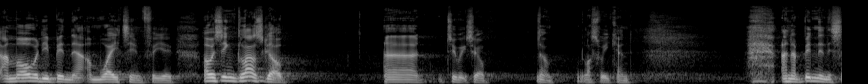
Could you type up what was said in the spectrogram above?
I'm already been there. I'm waiting for you. I was in Glasgow uh, two weeks ago. No, last weekend. And I've been in this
